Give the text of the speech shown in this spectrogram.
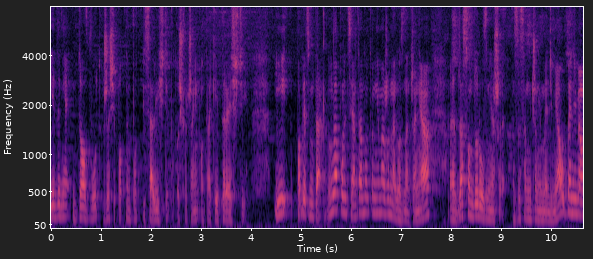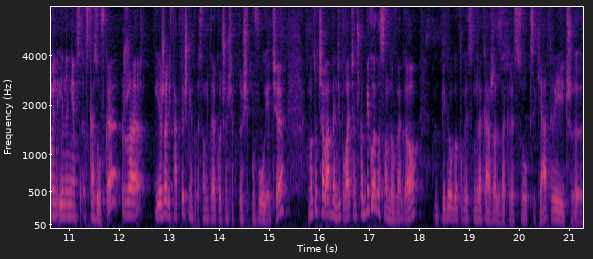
jedynie dowód, że się pod tym podpisaliście, pod oświadczeniem o takiej treści. I powiedzmy tak, no dla policjanta no to nie ma żadnego znaczenia, e, dla sądu również zasadniczo nie będzie miał, będzie miał jedynie ws- wskazówkę, że jeżeli faktycznie są te okoliczności, na które się powołujecie, no to trzeba będzie powołać na przykład biegłego sądowego, biegłego powiedzmy lekarza z zakresu psychiatrii czy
